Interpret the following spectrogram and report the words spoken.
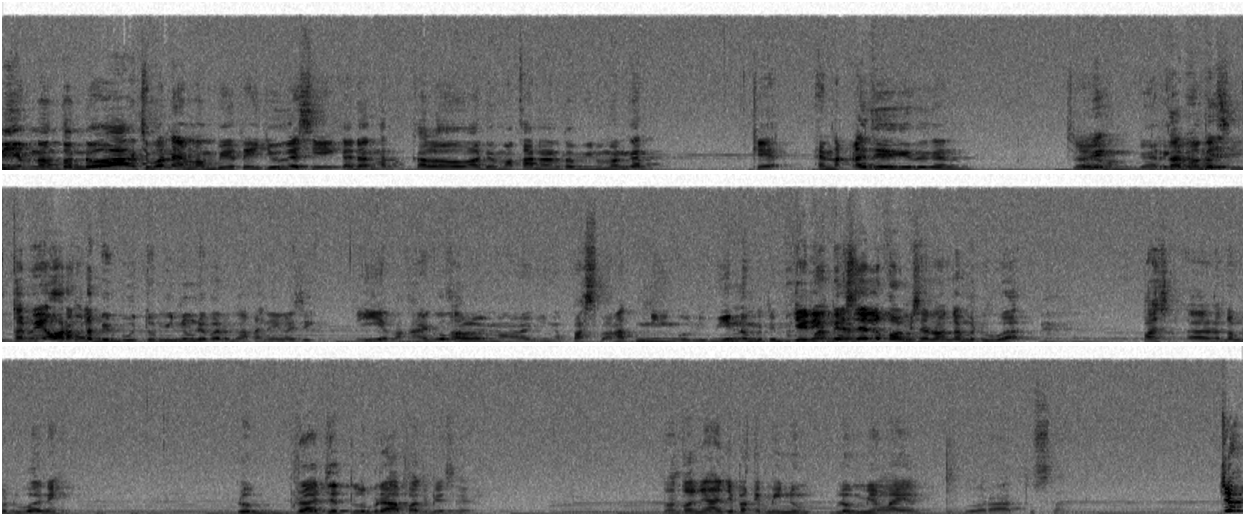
Diem nonton doang. Cuman emang bete juga sih. Kadang kan kalau ada makanan atau minuman kan kayak enak aja gitu kan. Cuma tapi emang garing tapi, banget sih. tapi orang lebih butuh minum daripada makan ya nggak sih? Iya makanya gue kalau emang lagi ngepas banget mending gue beli minum gitu jadi biasanya lu kalau misalnya nonton berdua pas eh, nonton berdua nih lu budget lu berapa tuh biasanya? Nontonnya aja pakai minum belum yang lain. 200 lah. Cah,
